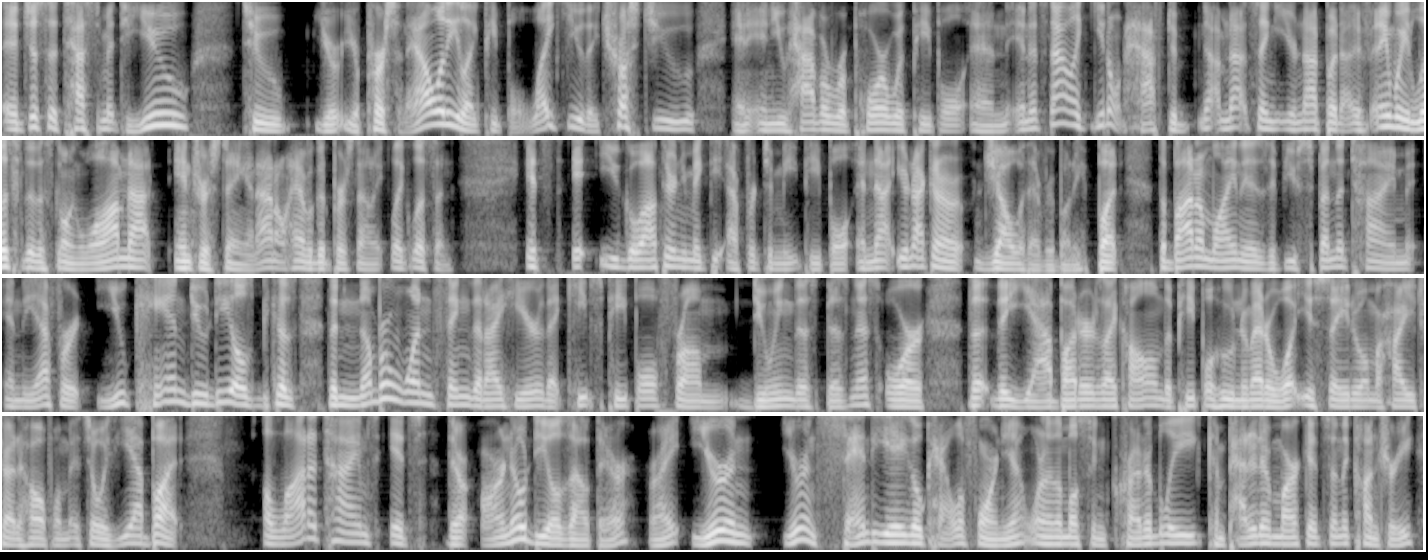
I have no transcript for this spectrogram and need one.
it's just a testament to you, to your your personality. Like people like you, they trust you, and, and you have a rapport with people. And and it's not like you don't have to. I'm not saying you're not, but if anybody listen to this going, well, I'm not interesting and I don't have a good personality. Like listen, it's it, you go out there and you make the effort to meet people, and not you're not going to gel with everybody. But the bottom line is, if you spend the time and the effort, you can do deals because the number one thing that I hear that keeps people from doing this business, or the the yeah butters I call them, the people who no matter what you say to them or how you try to help them, it's always yeah but. A lot of times it's there are no deals out there, right? You're in you're in San Diego, California, one of the most incredibly competitive markets in the country,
